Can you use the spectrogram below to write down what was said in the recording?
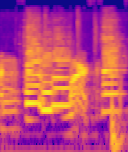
on mark.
